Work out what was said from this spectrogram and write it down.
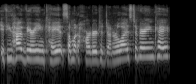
if you have varying k, it's somewhat harder to generalize to varying k.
